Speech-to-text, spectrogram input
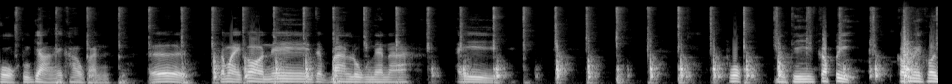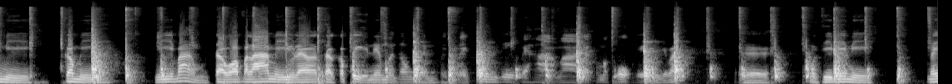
โขกทุกอย่างให้เข้ากัน เออ สมัยก่อนนี่แต่บ้านลุงเนี่ยนะไอพวกบางทีกะปิก็ไม่ค่อยมีก็มีมีบ้าง แต่ว่าปลามีอยู่แล้ว แต่กะปิเนี่ยมันต้องเป็นเป็นเป็นกุ้งที่ไปหามาแล้วก็มาโขกเองใช่ปะเออบางทีไม่มีไม่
